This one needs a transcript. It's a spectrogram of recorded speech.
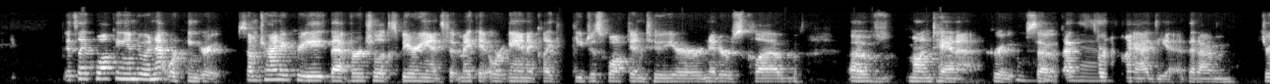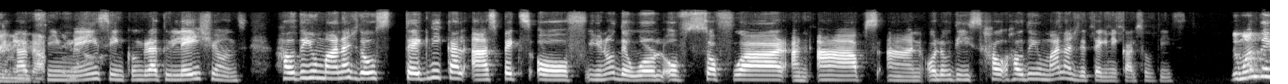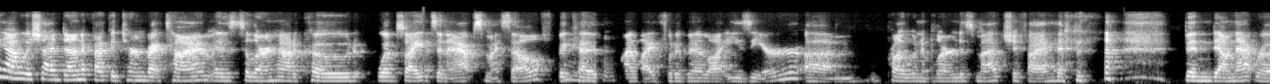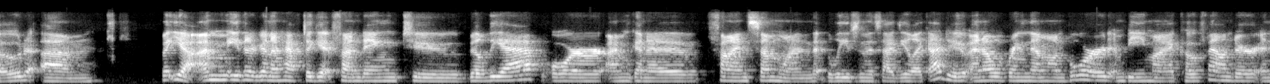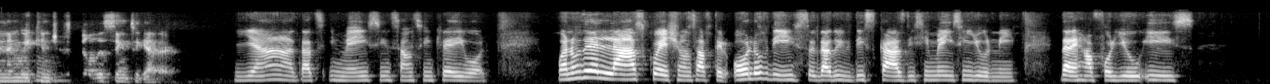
it's like walking into a networking group. So I'm trying to create that virtual experience but make it organic, like you just walked into your knitters club of Montana group. So mm-hmm. that's yeah. sort of my idea that I'm dreaming that's about. That's amazing. Congratulations. How do you manage those technical aspects of, you know, the world of software and apps and all of these? How, how do you manage the technicals of this? the one thing I wish I'd done if I could turn back time is to learn how to code websites and apps myself because mm-hmm. my life would have been a lot easier. Um, probably wouldn't have learned as much if I had been down that road. Um, but yeah, I'm either going to have to get funding to build the app or I'm going to find someone that believes in this idea like I do, and I will bring them on board and be my co founder, and then we mm-hmm. can just build this thing together. Yeah, that's amazing. Sounds incredible. One of the last questions after all of this that we've discussed, this amazing journey that I have for you is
